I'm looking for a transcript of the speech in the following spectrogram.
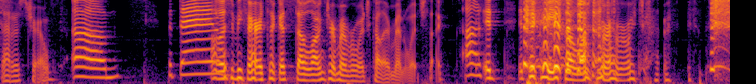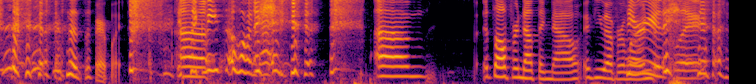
That is true. um, but then Although to be fair, it took us so long to remember which color meant which thing. Us. It it took me so long to remember which color. That's a fair point. It Uh, took me so long, guys. um, it's all for nothing now. If you ever Seriously. learn.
